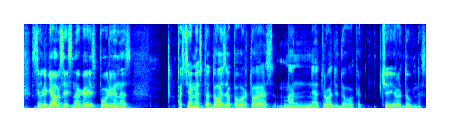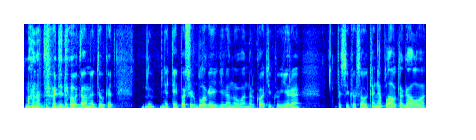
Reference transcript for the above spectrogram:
su ilgiausiais nagais, purvinas, pasiemęs tą dozę, pavartojęs, man netrodydavo, kad čia yra dugnas. Man atrodydavo tuo metu, kad nu, netaip aš ir blogai gyvenu, va, narkotikų yra, pasikasau tą neplautą galvą,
